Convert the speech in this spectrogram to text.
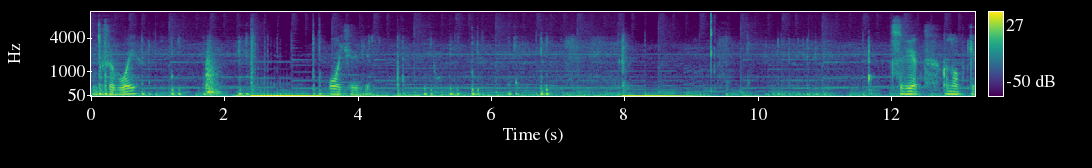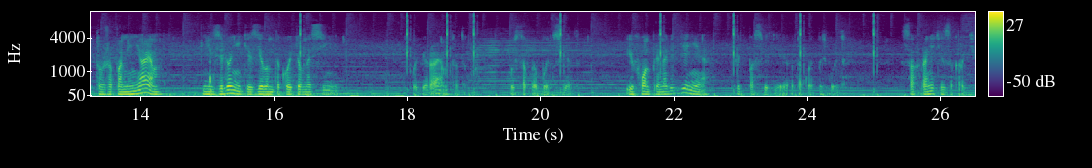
в живой очереди. Цвет кнопки тоже поменяем. Не зелененький, сделаем такой темно-синий. Выбираем, то пусть такой будет цвет. И фон при наведении чуть посветлее, вот такой пусть будет. Сохранить и закрыть.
